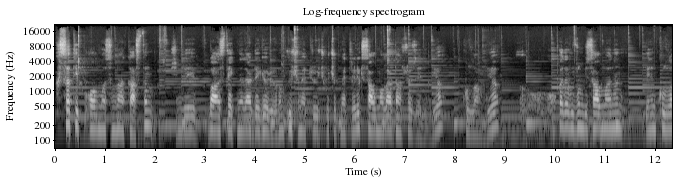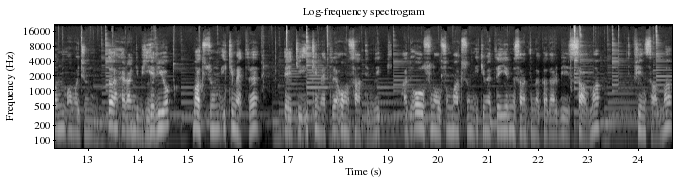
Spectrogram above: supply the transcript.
Kısa tip olmasından kastım şimdi bazı teknelerde görüyorum 3 metre 3,5 metrelik salmalardan söz ediliyor, kullanılıyor. O kadar uzun bir salmanın benim kullanım amacında herhangi bir yeri yok. Maksimum 2 metre, belki 2 metre 10 santimlik, hadi olsun olsun maksimum 2 metre 20 santime kadar bir salma, fin salma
